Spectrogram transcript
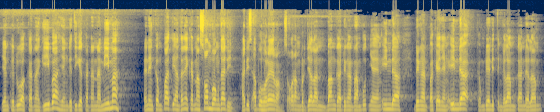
Yang kedua karena gibah. Yang ketiga karena namimah. Dan yang keempat di antaranya karena sombong tadi. Hadis Abu Hurairah, seorang berjalan bangga dengan rambutnya yang indah, dengan pakaian yang indah, kemudian ditenggelamkan dalam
